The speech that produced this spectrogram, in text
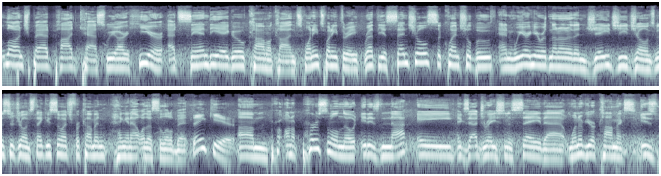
Right, Launchpad Podcast. We are here at San Diego Comic Con 2023. We're at the Essential Sequential booth, and we are here with none other than JG Jones. Mr. Jones, thank you so much for coming, hanging out with us a little bit. Thank you. Um, on a personal note, it is not a exaggeration to say that one of your comics is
